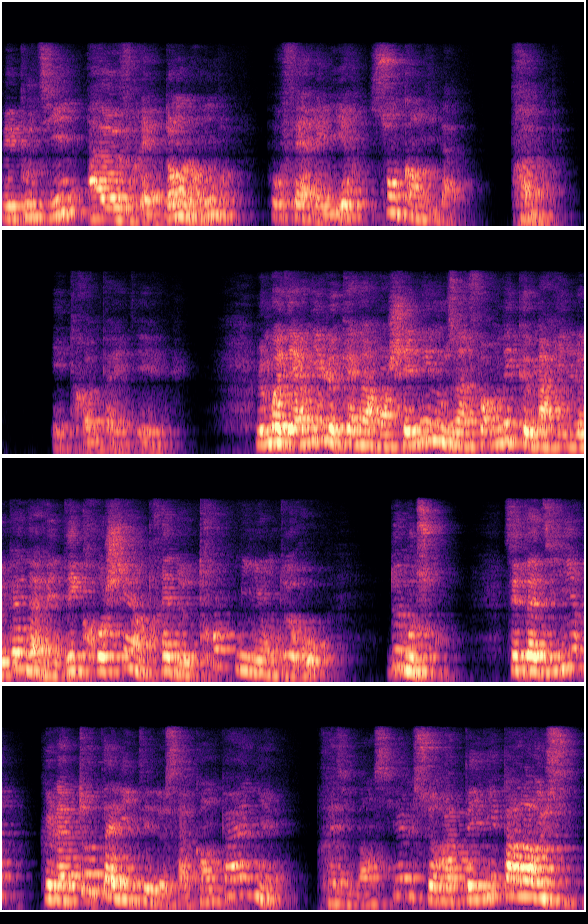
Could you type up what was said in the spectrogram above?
mais Poutine a œuvré dans l'ombre pour faire élire son candidat, Trump. Et Trump a été élu. Le mois dernier, le canard enchaîné nous informait que Marine Le Pen avait décroché un prêt de 30 millions d'euros de Moscou. C'est-à-dire que la totalité de sa campagne présidentielle sera payée par la Russie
